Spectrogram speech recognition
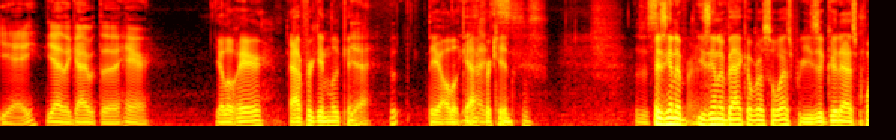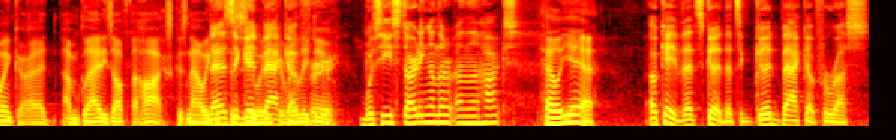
yay! Yeah, the guy with the hair. yellow hair, African looking. Yeah, they all look Yeah, African. it's- He's gonna he's gonna back up Russell Westbrook. He's a good ass point guard. I, I'm glad he's off the Hawks because now we That's get a to see good what he can backup really for. do. Was he starting on the on the Hawks? Hell yeah. Okay, that's good. That's a good backup for Russ.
